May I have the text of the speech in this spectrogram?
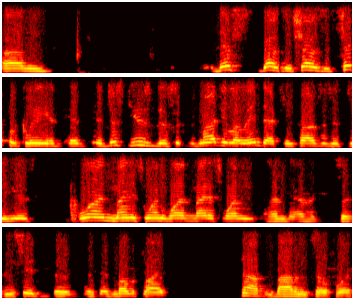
Um, this goes and shows that cyclically it, it, it just used this modulo indexing causes it to use one minus one one minus one and, and so you see the, it multiplied top and bottom and so forth.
